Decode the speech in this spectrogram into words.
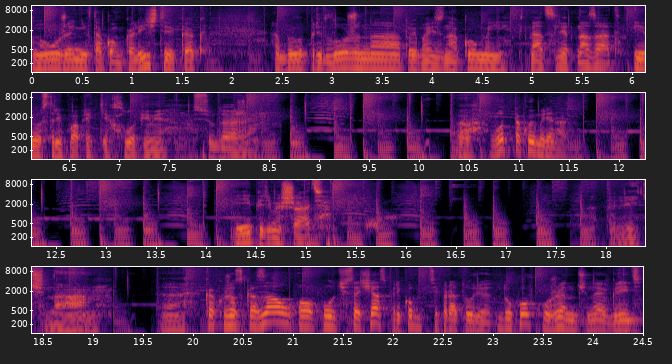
но уже не в таком количестве, как было предложено той моей знакомой 15 лет назад. И острые паприки хлопьями сюда же. Вот такой маринад. И перемешать. Отлично. Как уже сказал, полчаса-час при комнатной температуре. Духовку уже начинаю греть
